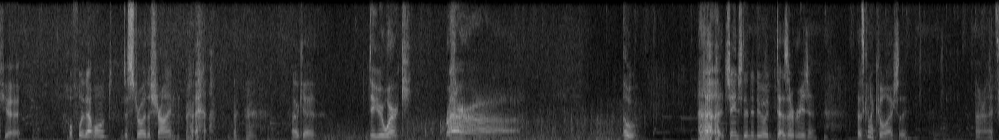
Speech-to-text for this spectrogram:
Okay. Hopefully that won't destroy the shrine. okay. Do your work. Oh. Changed it into a desert region. That's kind of cool, actually. Alright.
